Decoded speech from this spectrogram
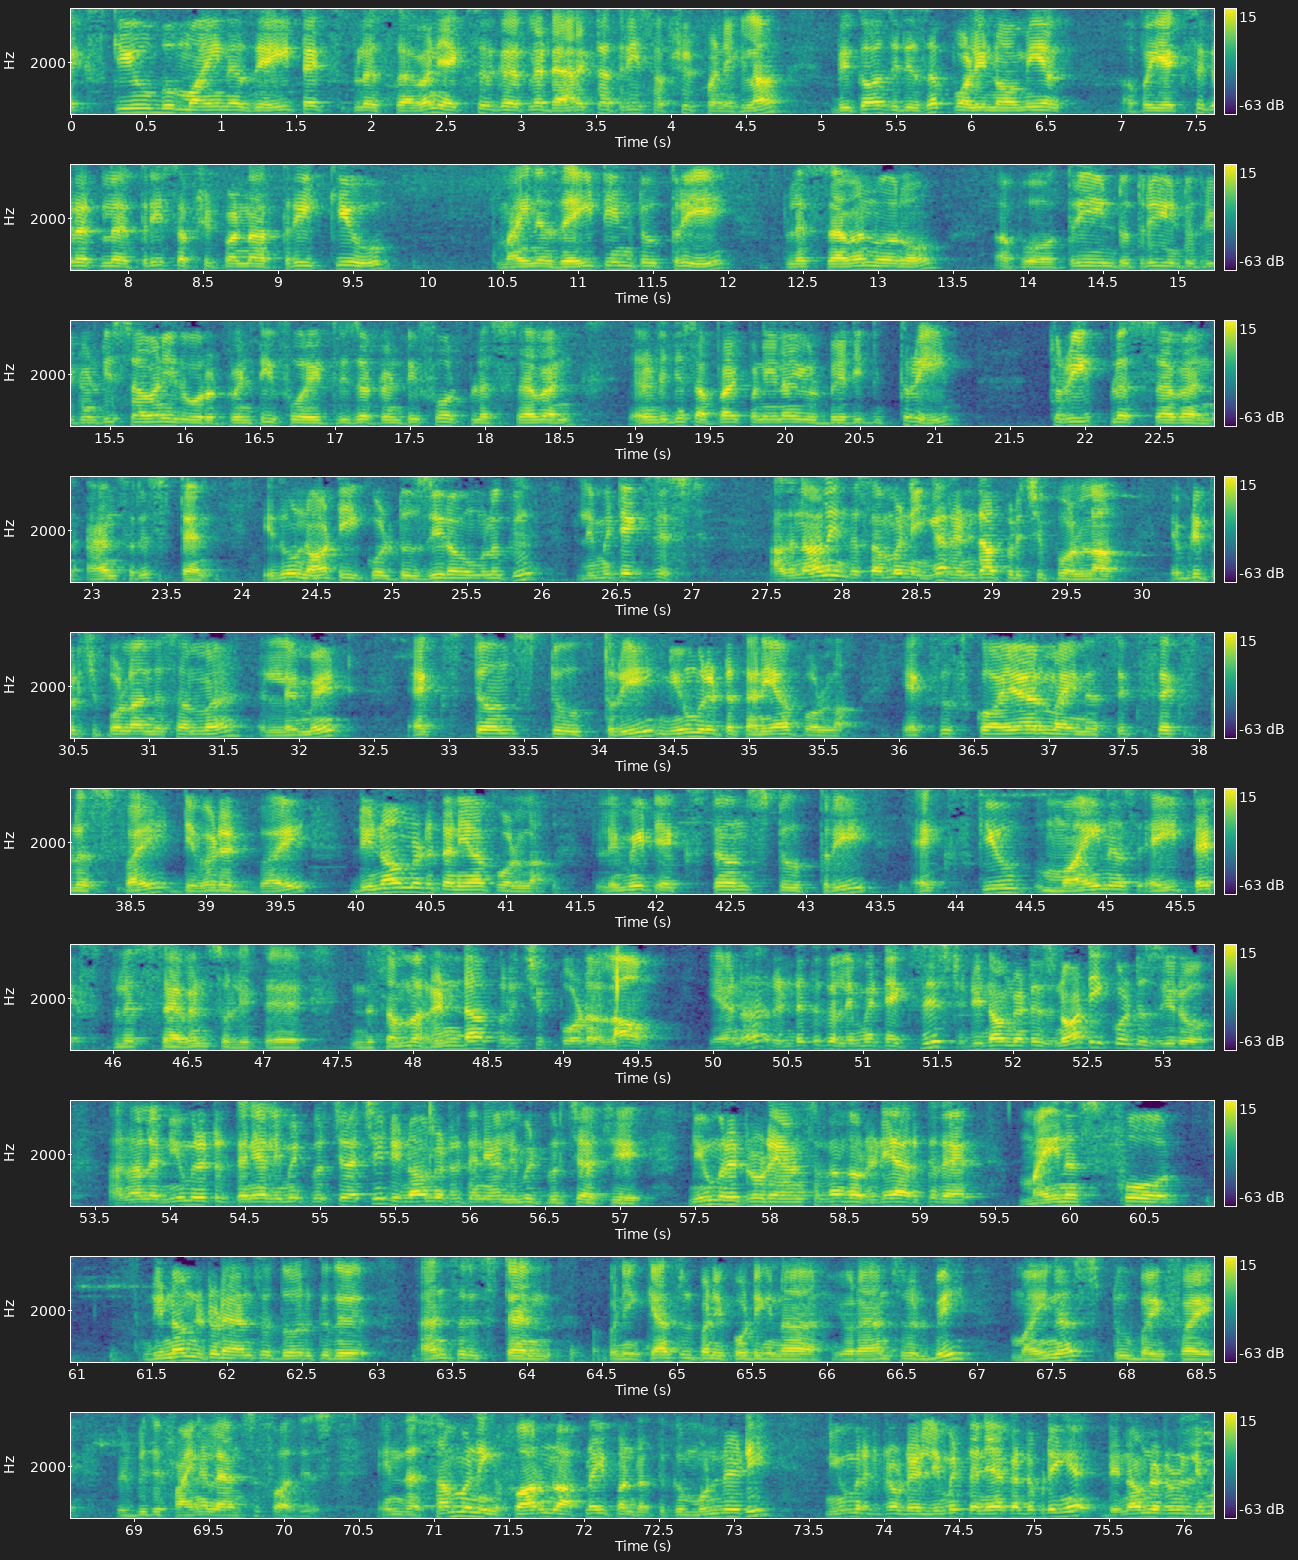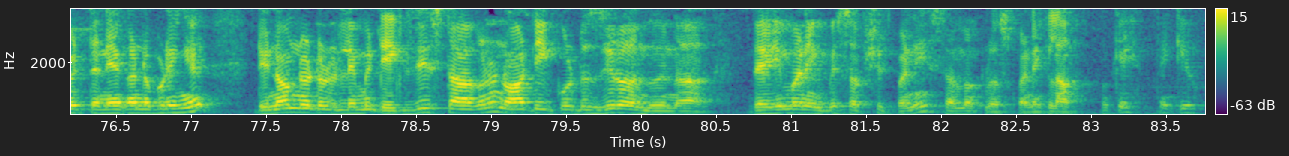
x cube minus eight x plus seven x இருக்கிற இடத்துல டேரெக்டாக த்ரீ சப்ஸ்டியூட் பண்ணிக்கலாம். Because it is a polynomial அப்போ எக்ஸ் இருக்கிற இடத்துல த்ரீ சப்ஸ்டியூட் பண்ணால் three cube minus eight into three plus seven வரும். அப்போது three into three into three twenty seven இது ஒரு twenty four eight three sir twenty four plus seven ரெண்டுத்தையும் subtract பண்ணிங்கன்னா you'll get it three three plus seven answer is ten இதுவும் not equal to zero உங்களுக்கு. Limit exist அதனால் இந்த செம்மை நீங்கள் ரெண்டாக பிரித்து போடலாம். எப்படி பிரித்து போடலாம் இந்த செம்மை limit x turns to three numerator தனியாக போடலாம். X square minus six x plus five divided by denominator தனியாக போடலாம். Limit x turns to three x cube minus eight x plus seven சொல்லிட்டு இந்த செம்மை ரெண்டாக பிரித்து போடலாம். ஏன்னா ரெண்டுத்துக்கும் limit exist denominator is not equal to zero அதனால் நியூமினேட்டருக்கு தனியாக லிமிட் பிரிச்சாச்சு டினாமினேட்டருக்கு தனியாக லிமிட் பிரிச்சாச்சு. நியூமினேட்டருடைய ஆன்சர் தான் இதோ ரெடியாக இருக்குது. மைனஸ் ஃபோர் டினாமினேட்டரோட ஆன்சர் தோ இருக்குது. ஆன்சர் இஸ் டென் அப்போ நீங்கள் கேன்சல் பண்ணி போட்டிங்கன்னா your answer will be minus two by five will be the final answer for this இந்த சம்மை நீங்கள் ஃபார்முலா அப்ளை பண்ணுறதுக்கு முன்னாடி நியூமரேட்டரோட லிமிட் தனியாக கண்டுபிடிங்க. டினாமினேட்டரோட லிமிட் தனியாக கண்டுபிடிங்க. டினாமினேட்டரோட லிமிட் எக்ஸிஸ்ட் ஆகணும். நாட் ஈக்குவல் டு ஜீரோ இருந்ததுன்னா தைரியமாக நீங்கள் போய் சப்ஸ்டியூட் பண்ணி செம்ம க்ளோஸ் பண்ணிக்கலாம். Okay thank you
